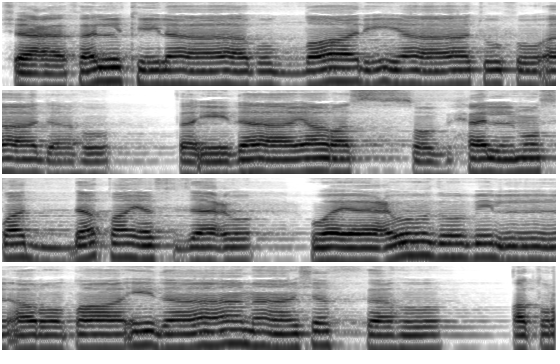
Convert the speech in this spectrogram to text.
شعف الكلاب الضاريات فؤاده فإذا يرى الصبح المصدق يفزع. ويعوذ بالأرطى إذا ما شفه. قطر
